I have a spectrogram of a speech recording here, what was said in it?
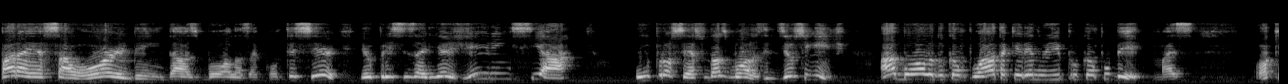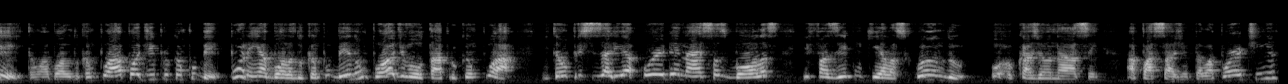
para essa ordem das bolas acontecer, eu precisaria gerenciar o processo das bolas e dizer o seguinte: a bola do campo A está querendo ir para o campo B, mas ok, então a bola do campo A pode ir para o campo B. Porém, a bola do campo B não pode voltar para o campo A. Então eu precisaria ordenar essas bolas e fazer com que elas, quando ocasionassem a passagem pela portinha,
